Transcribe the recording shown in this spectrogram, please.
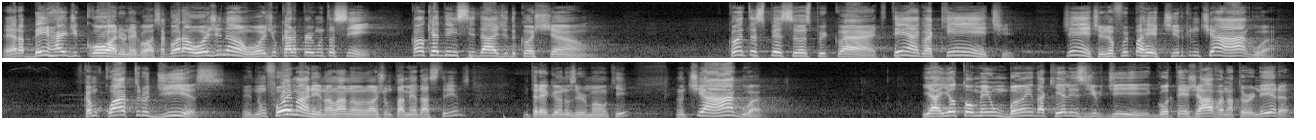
Era bem hardcore o negócio. Agora hoje não. Hoje o cara pergunta assim: qual que é a densidade do colchão? Quantas pessoas por quarto? Tem água quente? Gente, eu já fui para retiro que não tinha água. Ficamos quatro dias. Não foi, Marina, lá no ajuntamento das tribos, entregando os irmãos aqui. Não tinha água. E aí eu tomei um banho daqueles de, de gotejava na torneira.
